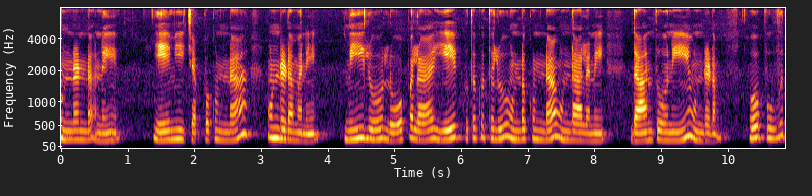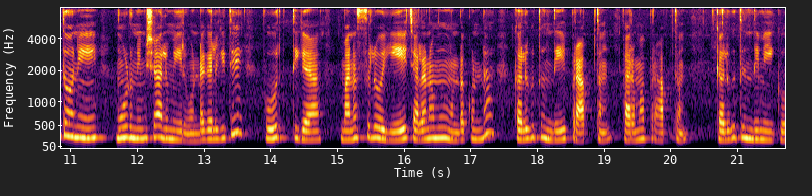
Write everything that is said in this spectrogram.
ఉండండని. ఏమీ చెప్పకుండా ఉండడమని, మీలో లోపల ఏ కుతకుతలు ఉండకుండా ఉండాలని దాంతోనే ఉండడం. ఓ పువ్వుతోనే మూడు నిమిషాలు మీరు ఉండగలిగితే పూర్తిగా మనస్సులో ఏ చలనమూ ఉండకుండా కలుగుతుంది ప్రాప్తం పరమ ప్రాప్తం కలుగుతుంది మీకు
